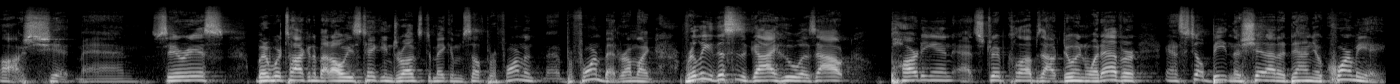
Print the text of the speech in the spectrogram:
oh shit, man, serious. But we're talking about oh, he's taking drugs to make himself perform perform better. I'm like, really? This is a guy who was out partying at strip clubs, out doing whatever, and still beating the shit out of Daniel Cormier.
